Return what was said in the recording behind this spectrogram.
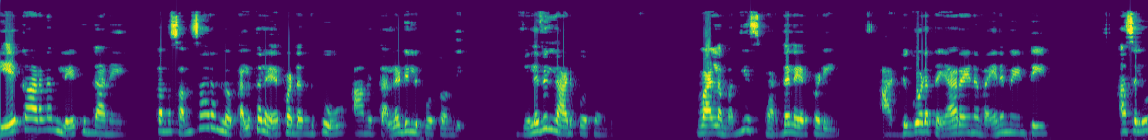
ఏ కారణం లేకుండానే తమ సంసారంలో కలతలు ఏర్పడ్డందుకు ఆమె తల్లడిల్లిపోతోంది. విలవిల్లాడిపోతోంది. వాళ్ళ మధ్య స్పర్ధలేర్పడి అడ్డుగోడ తయారైన వైనమేంటి? అసలు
